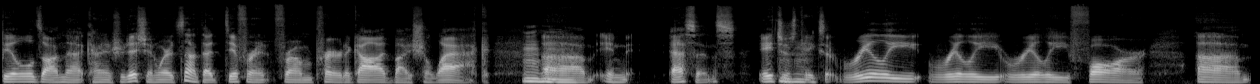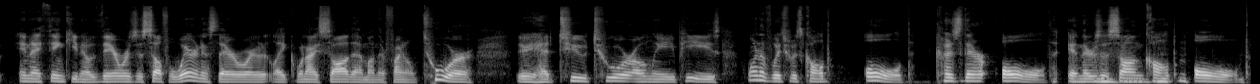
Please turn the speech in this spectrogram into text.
builds on that kind of tradition where it's not that different from Prayer to God by Shellac um, in essence. It just takes it really, really, really far. Um, and I think, you know, there was a self awareness there where, like, when I saw them on their final tour, they had two tour only EPs, one of which was called Old because they're old and there's a song called old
